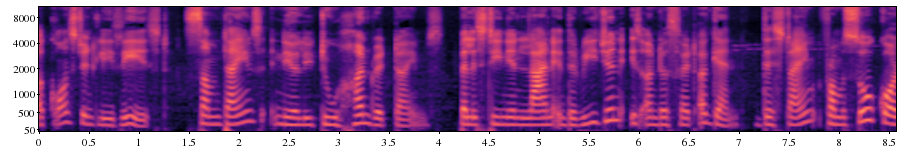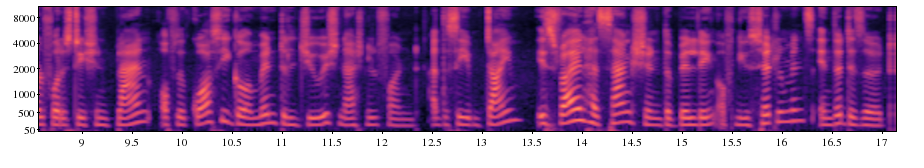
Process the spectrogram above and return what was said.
are constantly razed, sometimes nearly 200 times. Palestinian land in the region is under threat again, this time from a so called forestation plan of the quasi governmental Jewish National Fund. At the same time, Israel has sanctioned the building of new settlements in the desert.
